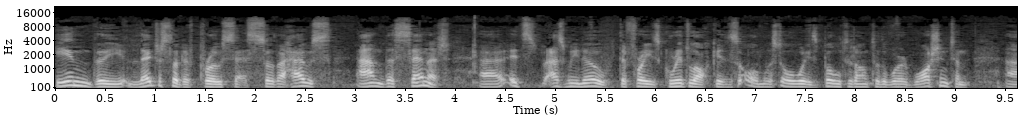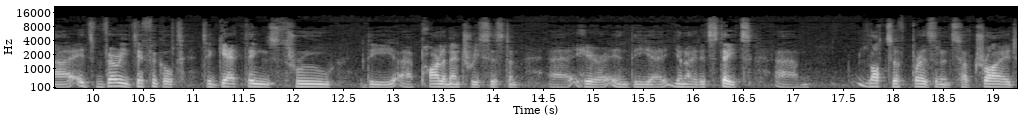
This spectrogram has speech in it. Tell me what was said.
in the legislative process, so the House and the Senate. Uh, it's, as we know, the phrase gridlock is almost always bolted onto the word Washington. Uh, it's very difficult to get things through the uh, parliamentary system uh, here in the uh, United States. Um, lots of presidents have tried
